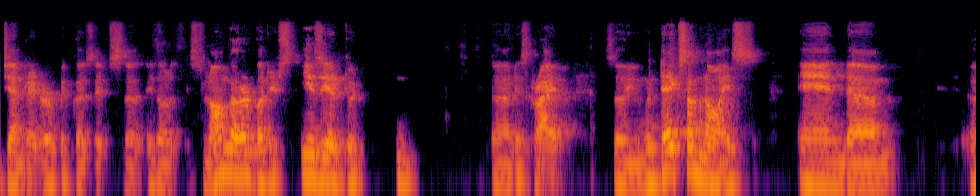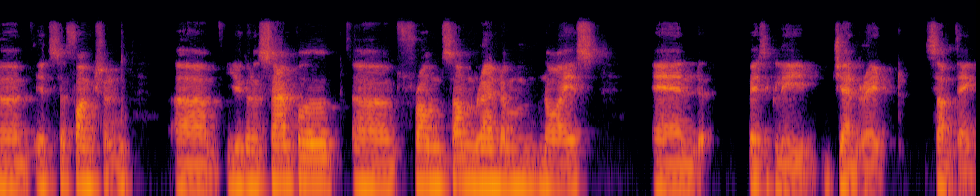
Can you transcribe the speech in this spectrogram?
generator because it's uh, it's longer but it's easier to uh, describe. So you can take some noise and um, uh, it's a function. Um, you're going to sample uh, from some random noise and basically generate something.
